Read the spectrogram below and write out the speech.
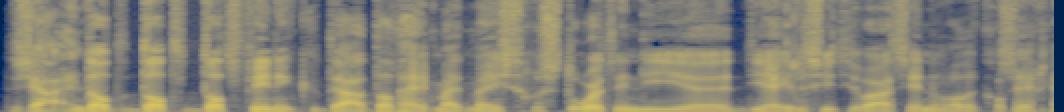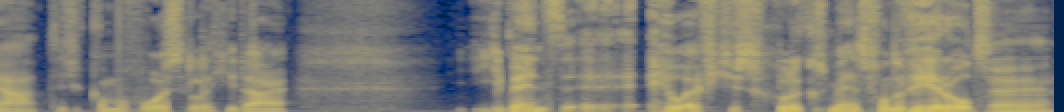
Dus ja, en dat, dat, dat vind ik, ja, dat heeft mij het meest gestoord in die, eh, die hele situatie. En wat ik al zeg, ja, het is, ik kan me voorstellen dat je daar, je bent eh, heel eventjes gelukkigst mens van de wereld. Ja, ja.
